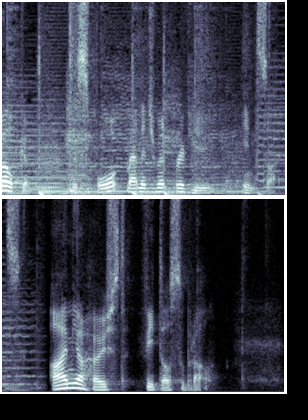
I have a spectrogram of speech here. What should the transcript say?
Welcome to Sport Management Review Insights. I'm your host, Vitor Sobral.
